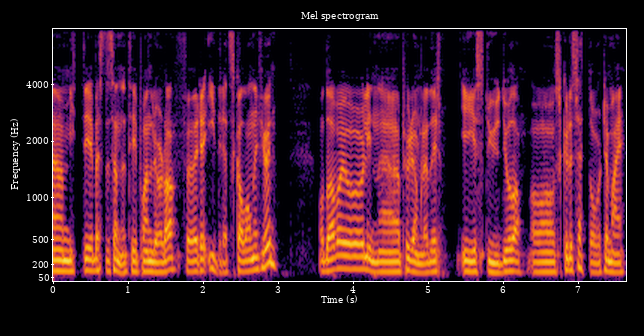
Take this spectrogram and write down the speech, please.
eh, midt i beste sendetid på en lørdag, før Idrettsgallaen i fjor. Og da var jo Line programleder i studio da, og skulle sette over til meg.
